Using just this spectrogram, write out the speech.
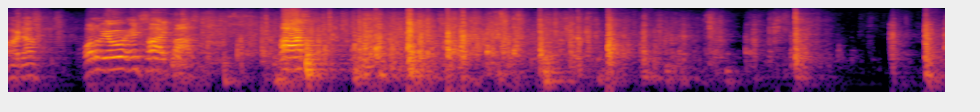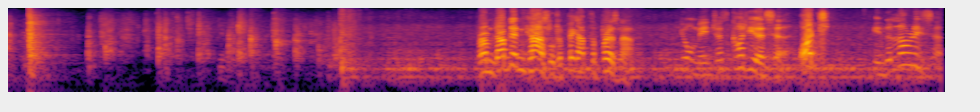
All right, now. All of you inside, fast. Fast. From Dublin Castle to pick up the prisoner. Your men just got here, sir. What? In the lorry, sir.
